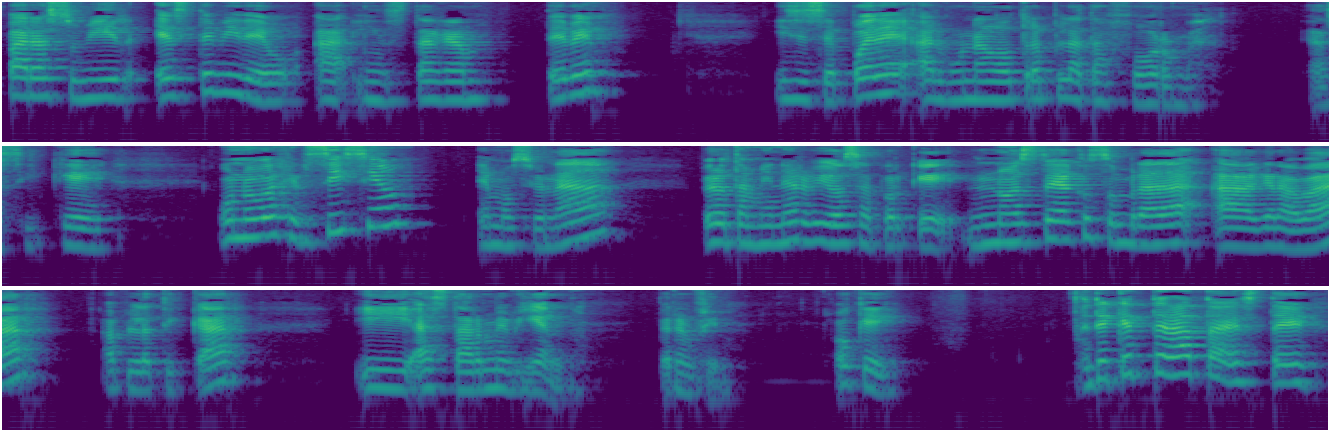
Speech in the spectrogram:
para subir este video a Instagram TV y si se puede alguna otra plataforma. Así que un nuevo ejercicio, emocionada pero también nerviosa porque no estoy acostumbrada a grabar, a platicar y a estarme viendo. Pero en fin, ok. ¿De qué trata este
